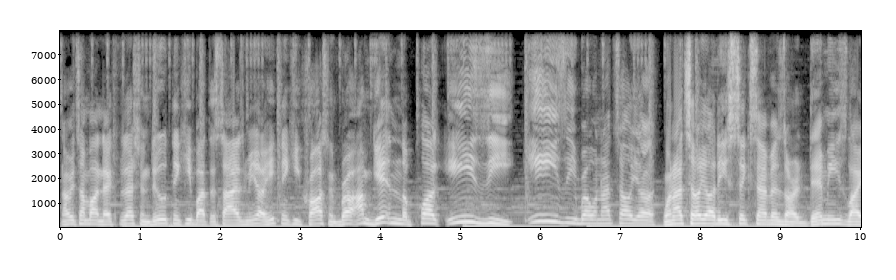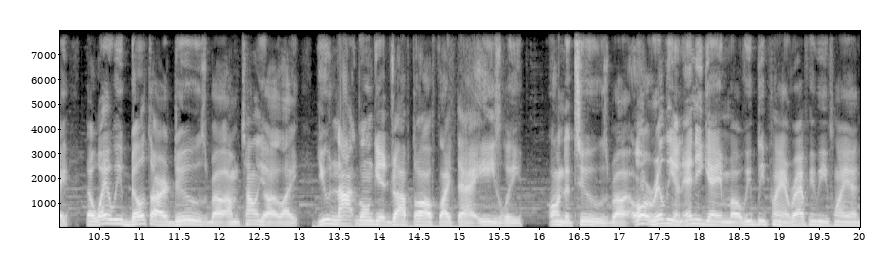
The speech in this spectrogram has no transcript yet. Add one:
Now we talking about next possession. Dude think he about to size me up. He think he crossing. Bro, I'm getting the plug easy. Easy, bro. When I tell y'all, when I tell y'all these six sevens are demis, like the way we built our dudes, bro, I'm telling y'all, like, you not gonna get dropped off like that easily on the twos, bro. Or really in any game mode. We be playing ref, we be playing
